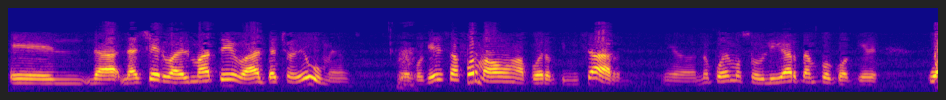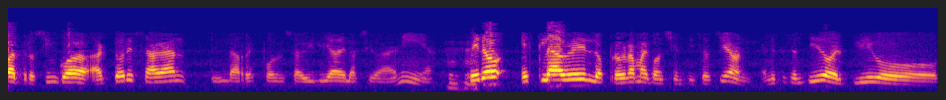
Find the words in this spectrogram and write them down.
la, la hierba del mate va al tacho de húmedos. Porque de esa forma vamos a poder optimizar. No podemos obligar tampoco a que cuatro o cinco actores hagan la responsabilidad de la ciudadanía. Pero es clave los programas de concientización. En este sentido, el pliego,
